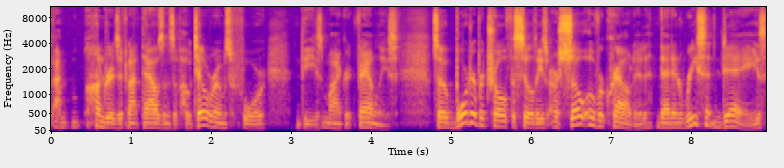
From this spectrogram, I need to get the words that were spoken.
Um, hundreds, if not thousands, of hotel rooms for these migrant families. So, Border Patrol facilities are so overcrowded that in recent days,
